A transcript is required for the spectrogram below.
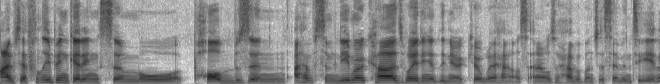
I've definitely been getting some more pobs and I have some Nemo cards waiting at the Neokyo warehouse and I also have a bunch of 17.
